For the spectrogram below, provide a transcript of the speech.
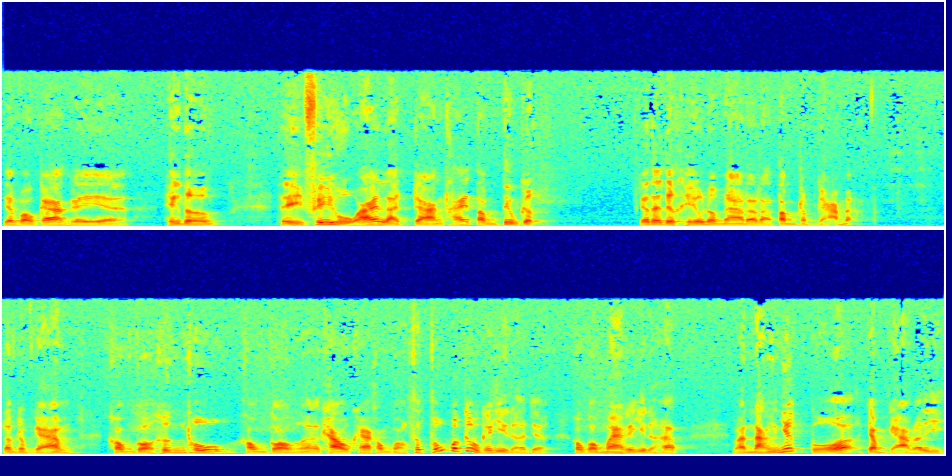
chấp vào các cái à, hiện tượng thì phi hữu ái là trạng thái tâm tiêu cực có thể được hiểu nôm na đó là tâm trầm cảm tâm trầm cảm không còn hứng thú không còn khao khát không còn thích thú bất cứ một cái gì nữa chứ không còn mà cái gì nữa hết. Và nặng nhất của trầm cảm đó là gì?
